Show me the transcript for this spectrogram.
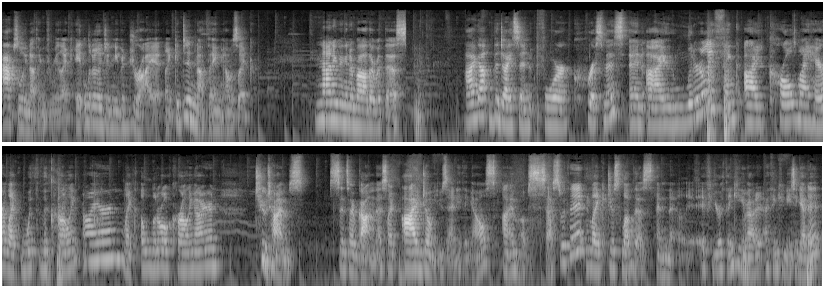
absolutely nothing for me. Like it literally didn't even dry it. Like it did nothing. I was like, not even gonna bother with this. I got the Dyson for Christmas and I literally think I curled my hair like with the curling iron, like a literal curling iron, two times since I've gotten this. Like I don't use anything else. I'm obsessed with it. Like just love this. And if you're thinking about it, I think you need to get it.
